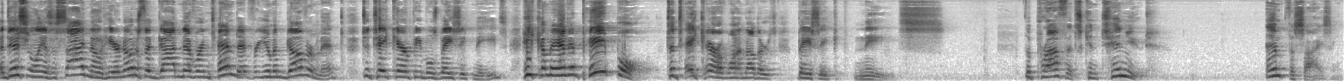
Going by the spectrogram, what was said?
Additionally, as a side note here, notice that God never intended for human government to take care of people's basic needs. He commanded people to take care of one another's basic needs the prophets continued emphasizing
